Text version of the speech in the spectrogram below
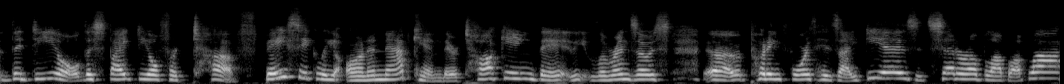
the deal, the spike deal for TUF, basically on a napkin. They're talking, they Lorenzo's uh, putting forth his ideas, etc., blah blah blah.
